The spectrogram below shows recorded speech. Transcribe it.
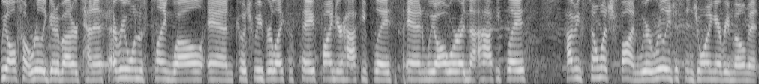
we all felt really good about our tennis. Everyone was playing well, and Coach Weaver likes to say, find your happy place. And we all were in that happy place, having so much fun. We were really just enjoying every moment.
